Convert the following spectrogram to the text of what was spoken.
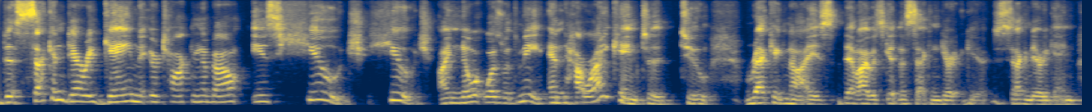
the secondary gain that you're talking about is huge huge. I know it was with me and how i came to to recognize that i was getting a secondary secondary gain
